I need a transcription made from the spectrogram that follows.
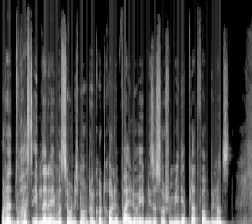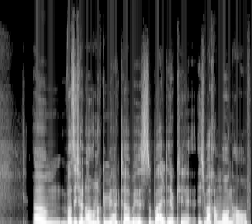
Oder du hast eben deine Emotionen nicht mal unter Kontrolle, weil du eben diese Social Media Plattform benutzt. Ähm, was ich halt auch noch gemerkt habe, ist, sobald, okay, ich wache am Morgen auf,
